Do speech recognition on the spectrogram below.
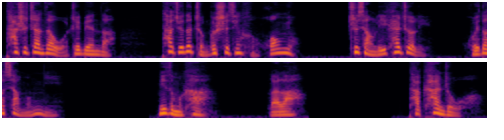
她是站在我这边的，他觉得整个事情很荒谬，只想离开这里，回到夏蒙尼。你怎么看，莱拉？他看着我。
